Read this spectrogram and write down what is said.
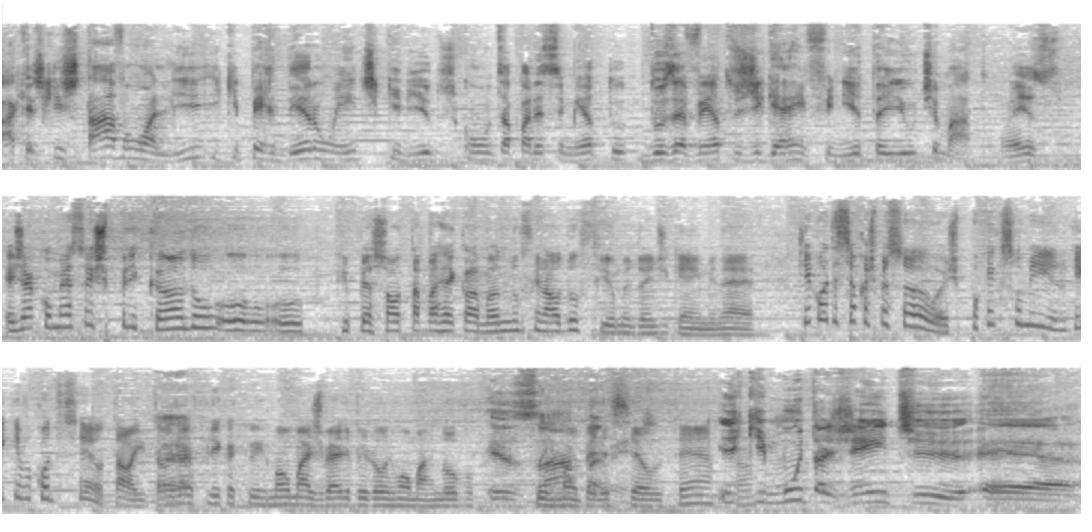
aqueles que estavam ali e que perderam entes queridos com o desaparecimento dos eventos de Guerra Infinita e Ultimato, não é isso? Ele já começa explicando o, o que o pessoal tava reclamando no final do filme do Endgame, né? O que aconteceu com as pessoas? Por que, que sumiram? O que, que aconteceu? Tal. Então É. já explica que o irmão mais velho virou o irmão mais novo. O irmão envelheceu o tempo. E que muita gente é,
